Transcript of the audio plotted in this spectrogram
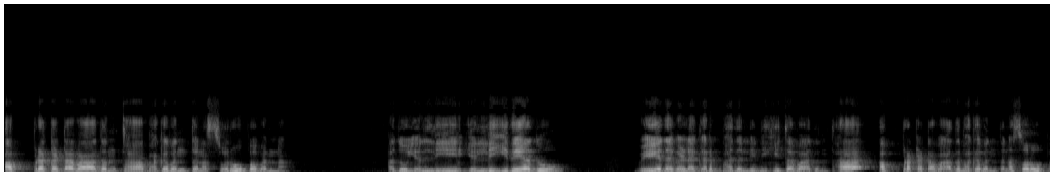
ಅಪ್ರಕಟವಾದಂತಹ ಭಗವಂತನ ಸ್ವರೂಪವನ್ನ. ಅದು ಎಲ್ಲಿ ಎಲ್ಲಿ ಇದೆ ಅದು? ವೇದಗಳ ಗರ್ಭದಲ್ಲಿ ನಿಹಿತವಾದಂತಹ ಅಪ್ರಕಟವಾದ ಭಗವಂತನ ಸ್ವರೂಪ.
